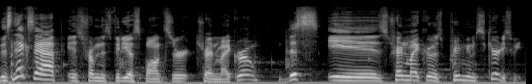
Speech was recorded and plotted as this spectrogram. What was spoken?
This next app is from this video sponsor, Trend Micro. This is Trend Micro's premium security suite.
